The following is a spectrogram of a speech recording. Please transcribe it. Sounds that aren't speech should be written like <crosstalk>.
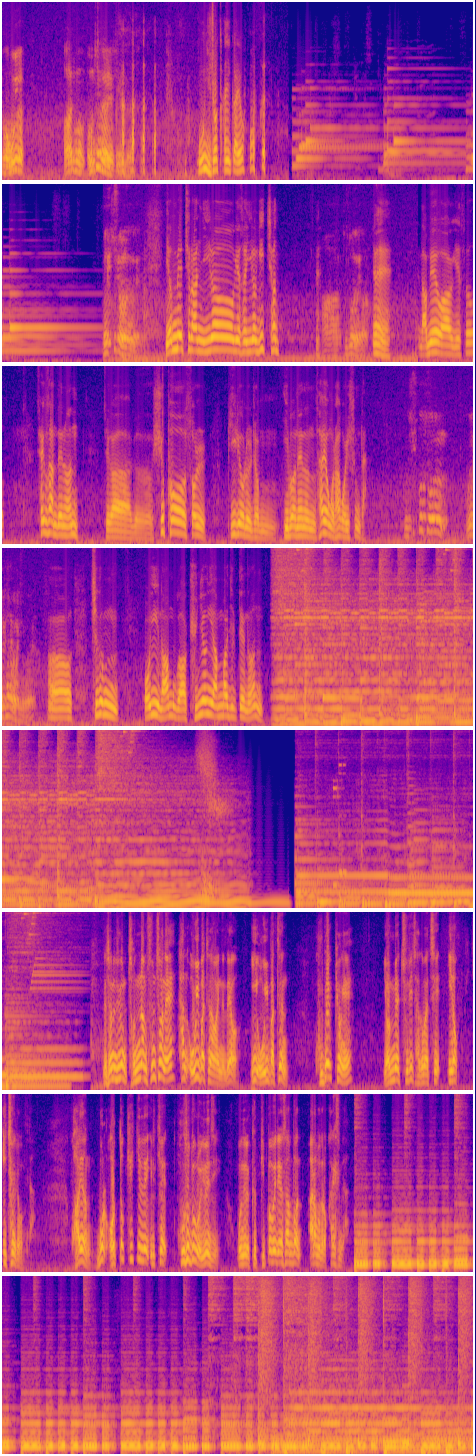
어, 오이가 아주 뭐 엄청 달렸어요. <laughs> 운이 좋다니까요. <laughs> 매출이 어느 정도? 연매출 한 1억에서 1억 2천. 아, 두 동에서. 예. 남해화학에서 생산되는 제가 그 슈퍼솔 비료를 좀 이번에는 사용을 하고 있습니다. 그 슈퍼소는 왜 사용하신 거예요? 어, 지금 오이 나무가 균형이 안 맞을 때는 네, 저는 지금 전남 순천에 한 오이밭에 나와 있는데요. 이 오이밭은 900평에 연매출이 자그마치 1억 2천이라고 합니다. 과연 뭘 어떻게 했길래 이렇게 고소득을 올리는지 오늘 그 비법에 대해서 한번 알아보도록 하겠습니다.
